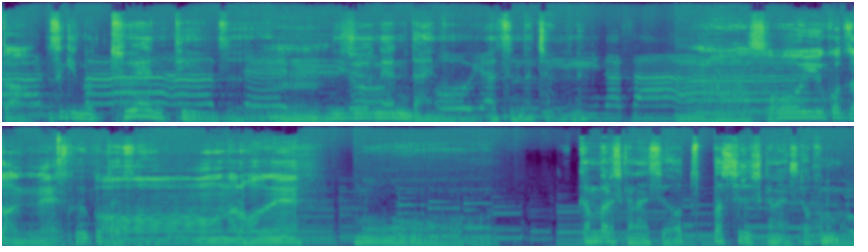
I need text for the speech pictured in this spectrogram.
た。次の 20s20 年代のやつになっちゃうんでね。ああそういうことなんだね。そういうことですよ。ああなるほどね。もう頑張るしかないですよ。突っ走るしかないですよこのまま。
